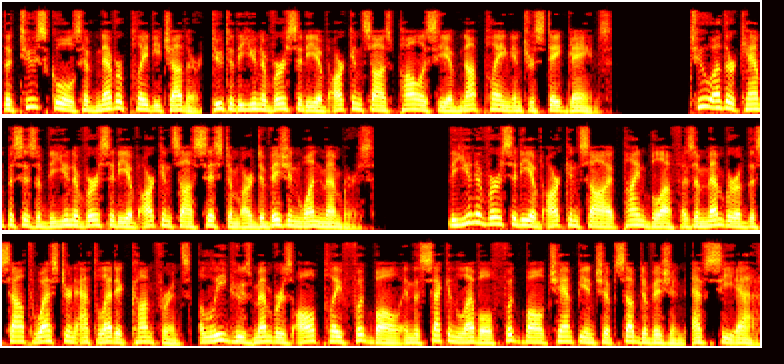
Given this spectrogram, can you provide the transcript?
The two schools have never played each other, due to the University of Arkansas's policy of not playing interstate games. Two other campuses of the University of Arkansas system are Division I members. The University of Arkansas at Pine Bluff is a member of the Southwestern Athletic Conference, a league whose members all play football in the second-level Football Championship Subdivision FCS.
